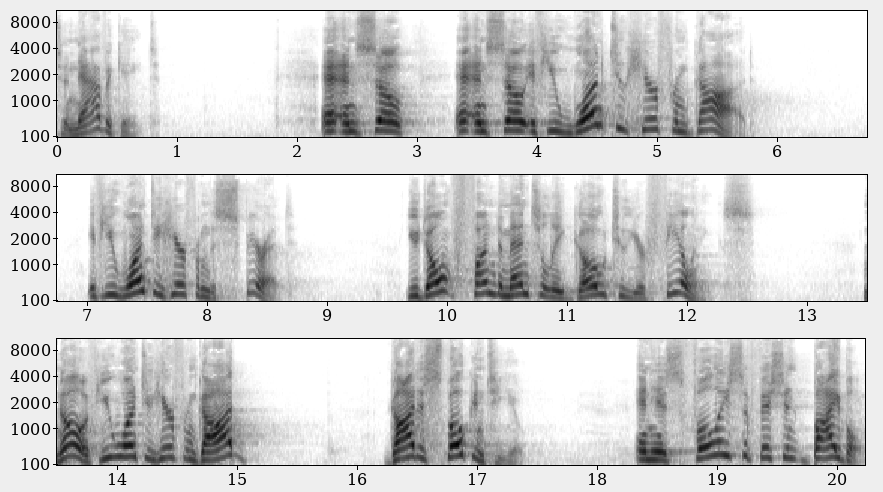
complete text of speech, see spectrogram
to navigate. And, and, so, and so, if you want to hear from God, if you want to hear from the Spirit, you don't fundamentally go to your feelings. No, if you want to hear from God, God has spoken to you in His fully sufficient Bible.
